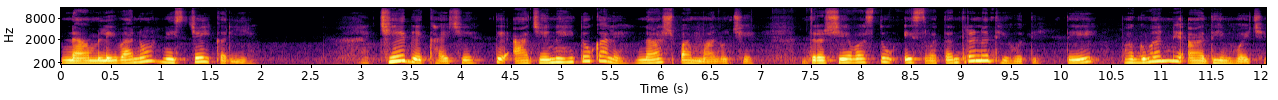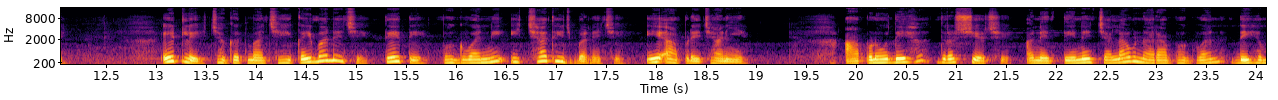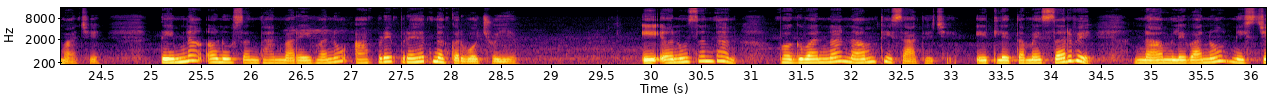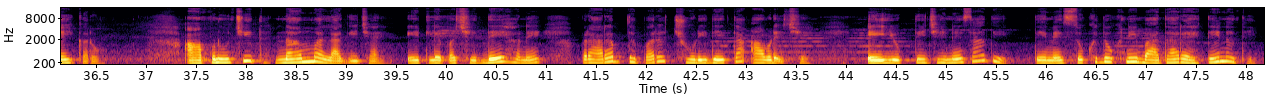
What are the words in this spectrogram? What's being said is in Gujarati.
નામ લેવાનો નિશ્ચય કરીએ. જે દેખાય છે તે આજે નહીં તો કાલે નાશ પામવાનું છે. દ્રશ્ય વસ્તુ એ સ્વતંત્ર નથી હોતી, તે ભગવાનને આધીન હોય છે. એટલે જગતમાં જે કંઈ બને છે તે તે ભગવાનની ઈચ્છાથી જ બને છે, એ આપણે જાણીએ. આપણો દેહ દ્રશ્ય છે અને તેને ચલાવનારા ભગવાન દેહમાં છે. તેમના અનુસંધાનમાં રહેવાનો આપણે પ્રયત્ન કરવો જોઈએ. એ અનુસંધાન ભગવાનના નામથી સાધે છે. એટલે તમે સર્વે નામ લેવાનો નિશ્ચય કરો. આપણું ચિત્ત નામમાં લાગી જાય, એટલે પછી દેહને પ્રારબ્ધ પર છોડી દેતા આવડે છે. એ યુક્તિ જેને સાધી, તેને સુખ દુઃખની બાધા રહેતી નથી.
